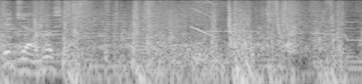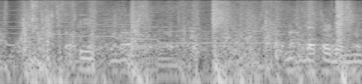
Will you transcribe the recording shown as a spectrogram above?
Dia jago sih. Tapi not, not better than me.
